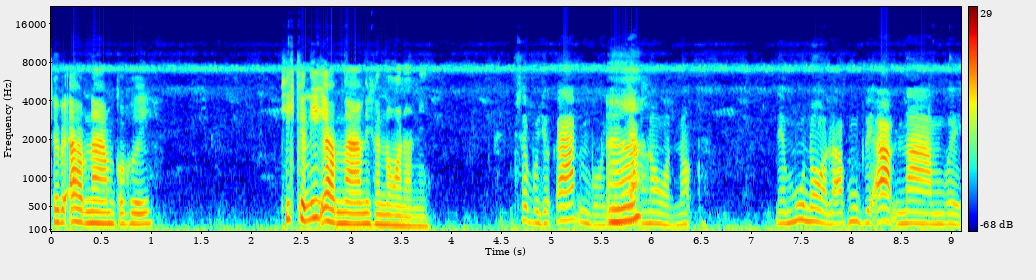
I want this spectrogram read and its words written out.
จะไปอาบน้ำก็เฮ้ยพิกกันอีกอาบน้ำนี่ค่ะนอนเอันนี้ถ้าบ่อยากอาบมันบ่อ่าอยากนอนเนาะเนี่ยหมู่นอนแล้วมึงไปอาบน้ำเว้ย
